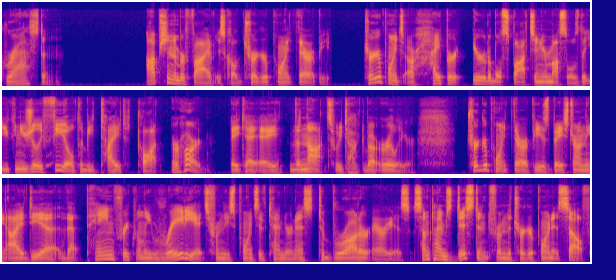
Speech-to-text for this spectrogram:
Graston. Option number five is called trigger point therapy. Trigger points are hyper irritable spots in your muscles that you can usually feel to be tight, taut, or hard aka the knots we talked about earlier. Trigger point therapy is based around the idea that pain frequently radiates from these points of tenderness to broader areas, sometimes distant from the trigger point itself,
